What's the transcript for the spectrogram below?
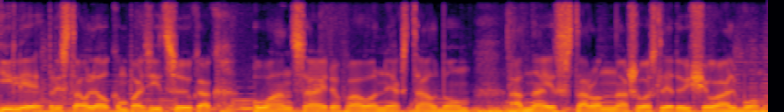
или представлял композицию как «One Side of Our Next Album» – одна из сторон нашего следующего альбома.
